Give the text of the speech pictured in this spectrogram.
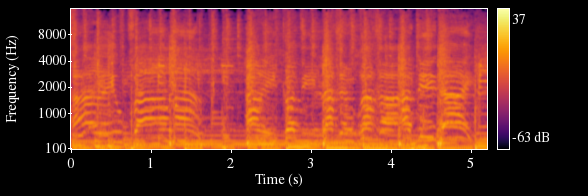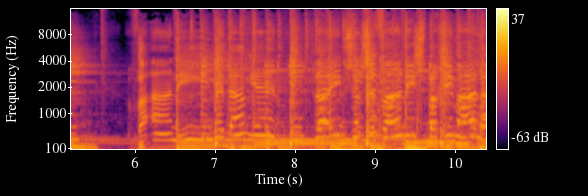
הרי הוא נשפכים עליי.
